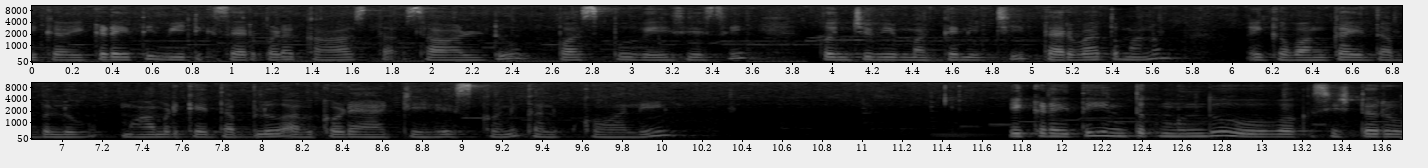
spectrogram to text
ఇక ఇక్కడైతే వీటికి సరిపడా కాస్త సాల్ట్ పసుపు వేసేసి కొంచెం ఇవి మగ్గనిచ్చి తర్వాత మనం ఇక వంకాయ దబ్బలు మామిడికాయ దబ్బలు అవి కూడా యాడ్ చేసేసుకొని కలుపుకోవాలి. ఇక్కడైతే ఇంతకుముందు ఒక సిస్టరు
